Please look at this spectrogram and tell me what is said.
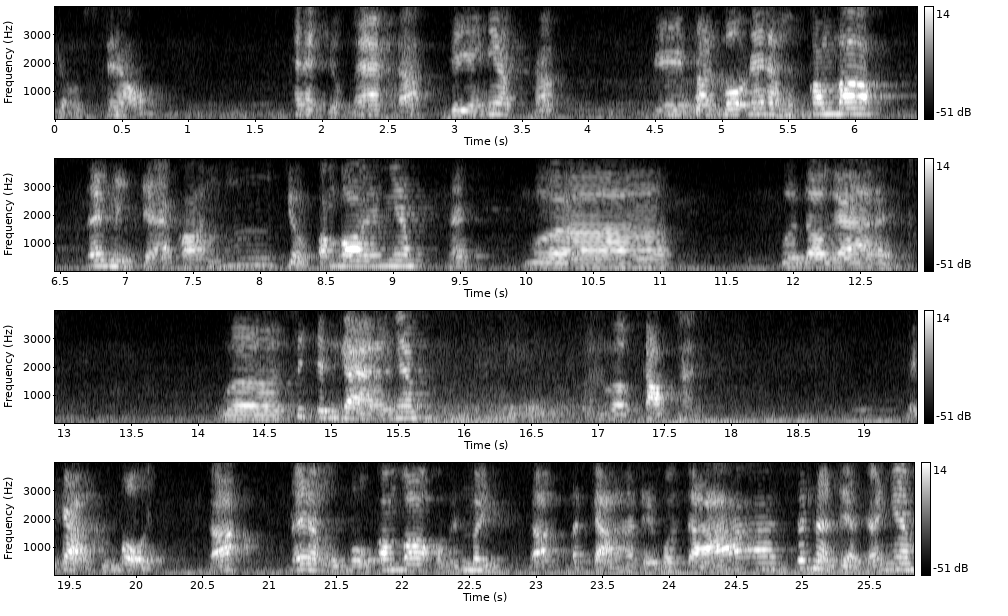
kiểu xéo hay là kiểu ngang. Đó tùy anh em. Đó. Thì toàn bộ đây là một combo. Đây mình sẽ có những kiểu combo anh em. Đấy vừa vừa giò gà này vừa xích chân gà này anh em ngược cọc này. Với cả thứ bổi. Đó, đây là một bộ combo của bên mình. Đó, tất cả đều có giá rất là rẻ cho anh em.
